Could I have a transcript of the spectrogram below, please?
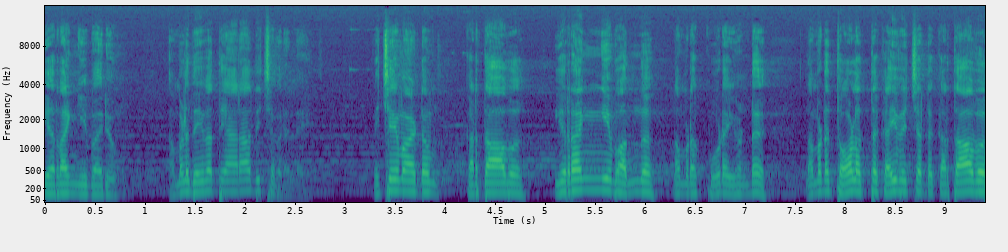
ഇറങ്ങി വരും. നമ്മൾ ദൈവത്തെ ആരാധിച്ചവരല്ലേ? നിശ്ചയമായിട്ടും കർത്താവ് ഇറങ്ങി വന്ന് നമ്മുടെ കൂടെയുണ്ട്. നമ്മുടെ തോളത്ത് കൈവച്ചിട്ട് കർത്താവ്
